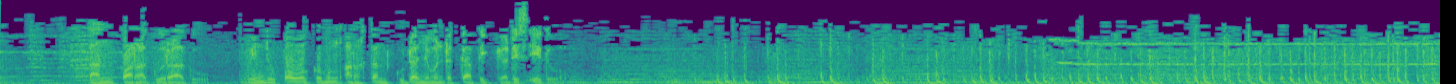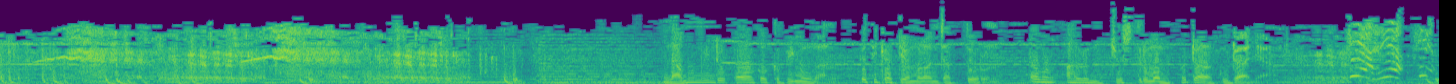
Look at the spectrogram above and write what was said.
Tanpa ragu-ragu, Windu Pawoko mengarahkan kudanya mendekati gadis itu. Namun Windu Pawoko kebingungan ketika dia meloncat turun. Tawang Alun justru membedal kudanya. Hiya, hiya, hiya.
